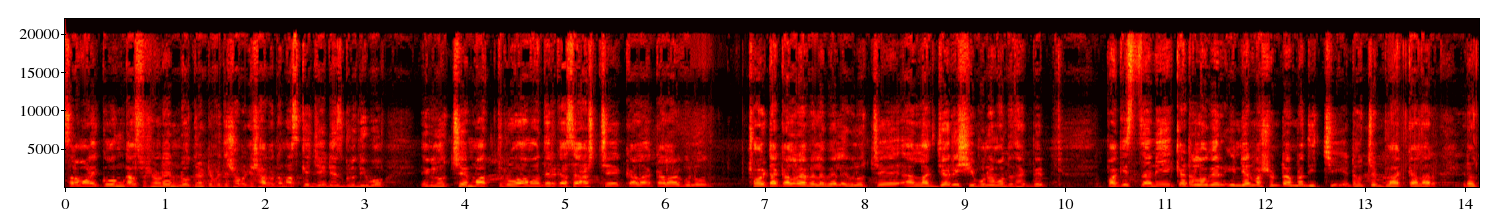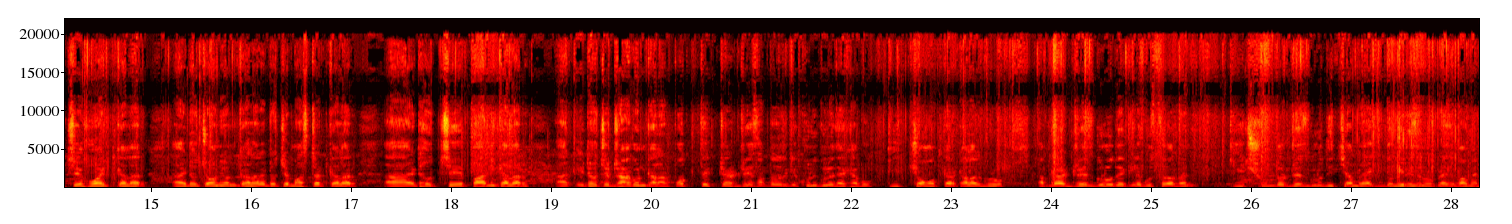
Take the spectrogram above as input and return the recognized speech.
সালাম আলাইকুম, গার্লস ফ্যাশনের নতুন একটা ভিডিওতে সবাইকে স্বাগতম। আজকে যে ড্রেসগুলো দিব, এগুলো হচ্ছে মাত্র আমাদের কাছে আসছে কালার কালারগুলো ছয়টা কালার অ্যাভেলেবেল এগুলো হচ্ছে লাক্সারি শিবনের মধ্যে থাকবে। পাকিস্তানি ক্যাটালগের ইন্ডিয়ান ভার্সনটা আমরা দিচ্ছি। এটা হচ্ছে ব্ল্যাক কালার এটা হচ্ছে হোয়াইট কালার এটা হচ্ছে অনিয়ন কালার এটা হচ্ছে মাস্টার্ড কালার এটা হচ্ছে পানি কালার আর এটা হচ্ছে ড্রাগন কালার প্রত্যেকটা ড্রেস আপনাদেরকে খুলে খুলে দেখাবো, কি চমৎকার কালারগুলো আপনারা ড্রেসগুলো দেখলে বুঝতে পারবেন, কি সুন্দর ড্রেসগুলো দিচ্ছি আমরা, একদমই রিজনেবল প্রাইসে পাবেন।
